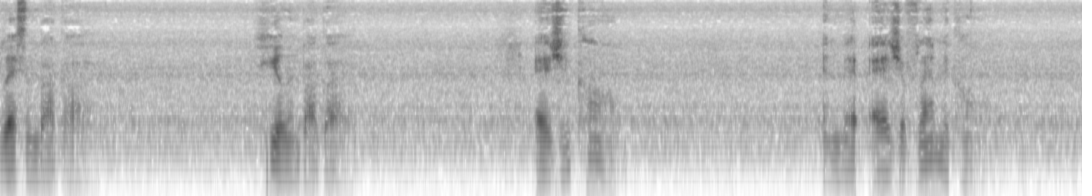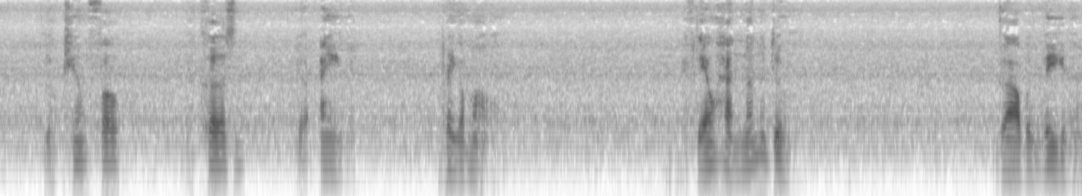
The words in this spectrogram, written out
Blessing by God healing by God. As you come, and as your family come, your kinfolk, your cousin, your aunt, bring them all. If they don't have nothing to do, God will lead them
